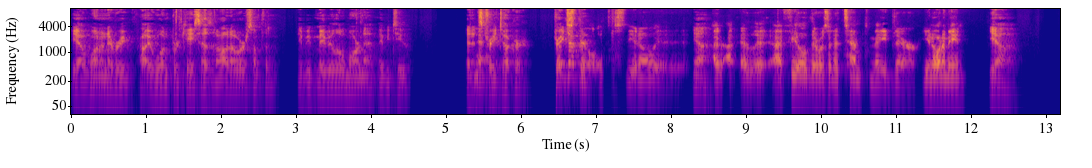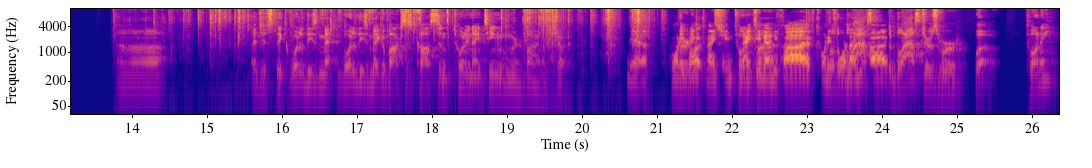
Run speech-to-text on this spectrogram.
yeah one in every probably one per case has an auto or something. Maybe maybe a little more than that, maybe two. And it's Yeah. Tre Tucker. Tre but Tucker. Still, it's, you know, eh, Yeah, I, I I feel there was an attempt made there. You know what I mean? yeah. Uh, I just think what did these me- what did these mega boxes cost in 2019 when we were buying them, Chuck? Yeah, twenty 30, bucks, 19, 25. 1995, Well, the, blast, the blasters were what 20?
